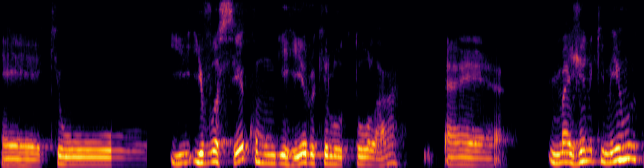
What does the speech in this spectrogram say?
É, que o e, e, você, como um guerreiro que lutou lá, é, imagino que mesmo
